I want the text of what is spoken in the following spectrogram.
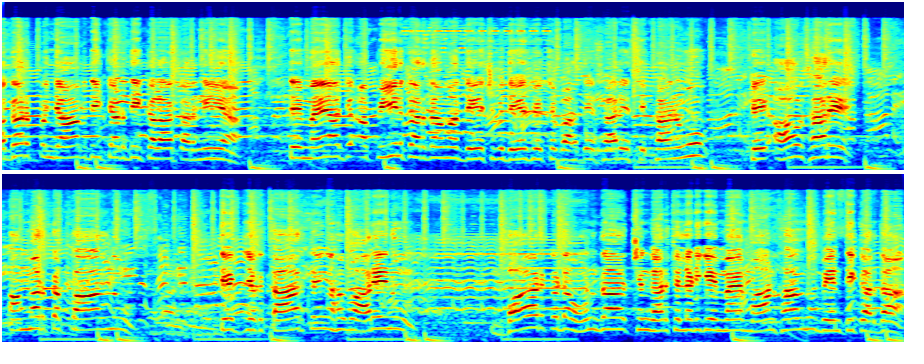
ਅਗਰ ਪੰਜਾਬ ਦੀ ਚੜ੍ਹਦੀ ਕਲਾ ਕਰਨੀ ਆ, ਤੇ ਮੈਂ ਅੱਜ ਅਪੀਲ ਕਰਦਾ ਵਾਂ ਦੇਸ਼ ਵਿਦੇਸ਼ ਵਿੱਚ ਵਸਦੇ ਸਾਰੇ ਸਿੱਖਾਂ ਨੂੰ ਕਿ ਆਓ ਸਾਰੇ ਅਮਰਤਪਾਲ ਨੂੰ ਤੇ ਜਗਤਾਰ ਸਿੰਘ ਹਵਾਰੇ ਨੂੰ ਬਾਹਰ ਕਢਾਉਣ ਦਾ ਸੰਘਰਸ਼ ਲੜੀਏ। ਮੈਂ ਮਾਨ ਸਾਹਿਬ ਨੂੰ ਬੇਨਤੀ ਕਰਦਾ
